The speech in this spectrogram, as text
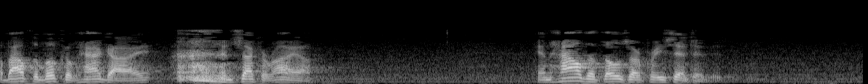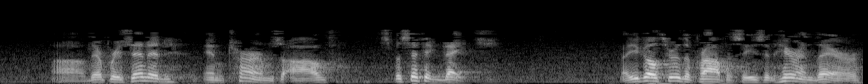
about the book of Haggai and Zechariah and how that those are presented. Uh, they're presented in terms of specific dates. Now, you go through the prophecies, and here and there,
